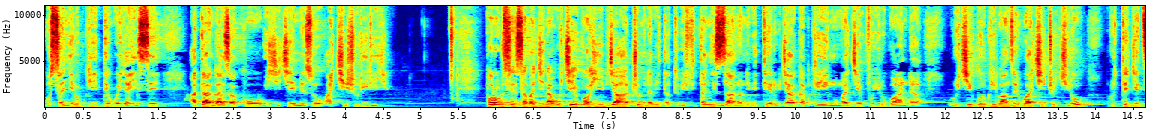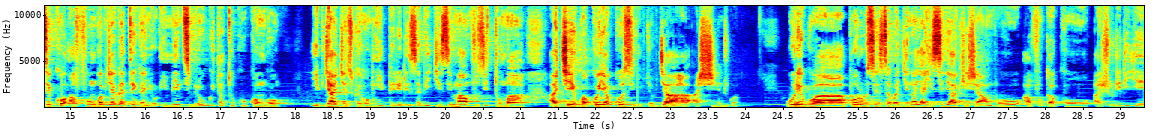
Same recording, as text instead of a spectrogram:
gusa nyir'ubwite we yahise atangaza ko iki cyemezo akijuririye. Paul rusesabagina ukekwaho ibyaha cumi na bitatu bifitanye isano n'ibitero byagabwe mu majyepfo y'u rwanda. Urukiko rw'ibanze rwa kicukiro rutegetse ko afungwa by'agateganyo iminsi mirongo itatu kuko ngo ibyagezweho mu iperereza bigize impamvu zituma akekwa ko yakoze ibyo byaha ashinjwa. Uregwa paul rusesabagina yahise yaka ijambo avuga ko ajuririye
